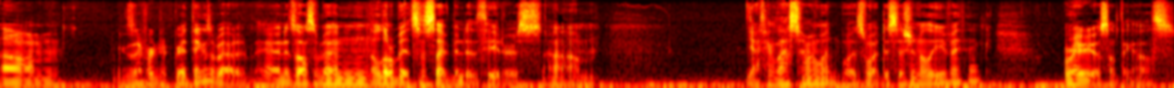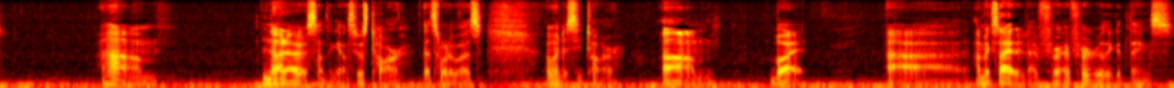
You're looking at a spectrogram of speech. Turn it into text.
Um, because I've heard great things about it, and it's also been a little bit since I've been to the theaters. Um, yeah, I think last time I went was what Decision to Leave, I think, or maybe it was something else. Um, no, no, it was something else. It was Tar. That's what it was. I went to see Tar. Um, but uh, I'm excited. I've heard, I've heard really good things.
